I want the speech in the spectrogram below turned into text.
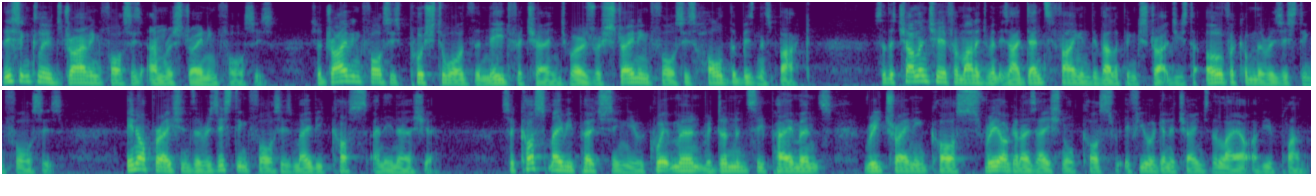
This includes driving forces and restraining forces. So driving forces push towards the need for change, whereas restraining forces hold the business back. So the challenge here for management is identifying and developing strategies to overcome the resisting forces. In operations, the resisting forces may be costs and inertia. So costs may be purchasing new equipment, redundancy payments, retraining costs, reorganizational costs if you are going to change the layout of your plant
